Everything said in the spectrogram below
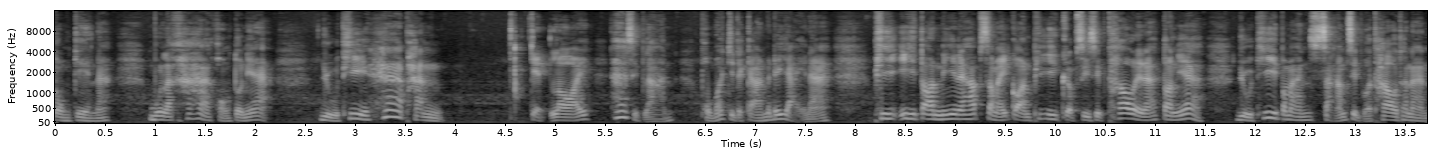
ตรงเกณฑ์นะ มูลค่าของตัวเนี้ยอยู่ที่ 5,000 750 ล้าน ผมว่ากิจการไม่ได้ใหญ่นะ PE ตอนนี้นะครับ สมัยก่อน PE เกือบ 40 เท่าเลยนะ ตอนนี้อยู่ที่ประมาณ 30 กว่าเท่าเท่านั้น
